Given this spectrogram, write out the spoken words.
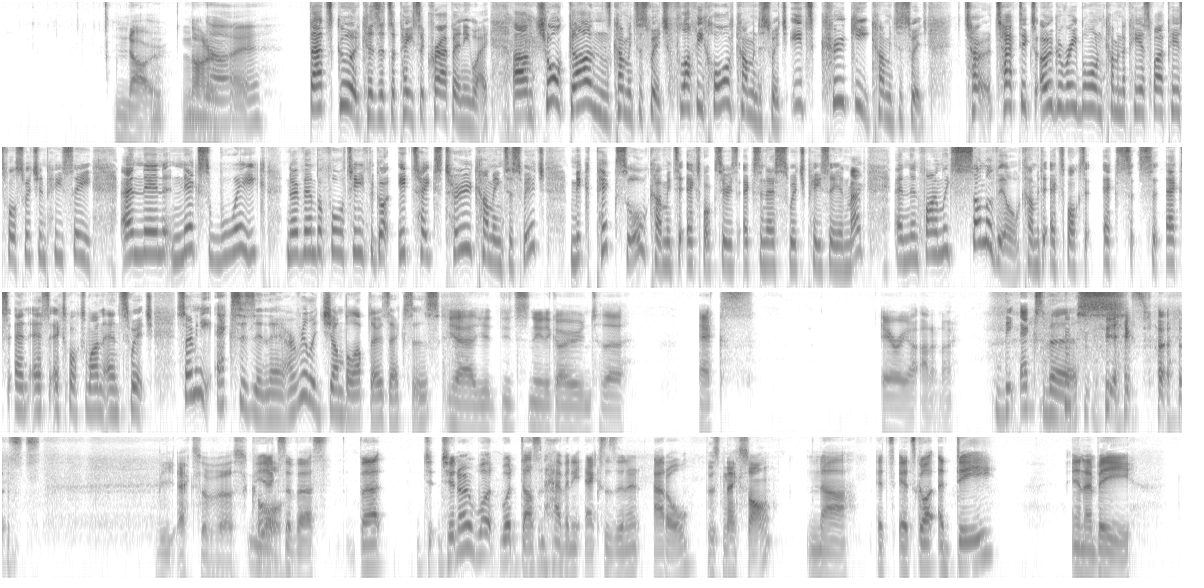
No. No. No. That's good because it's a piece of crap anyway. Um, Chalk Guns coming to Switch. Fluffy Horde coming to Switch. It's Kooky coming to Switch. Ta Tactics Ogre Reborn coming to PS5, PS4, Switch, and PC. And then next week, November 14th, we've got It Takes Two coming to Switch. McPixel coming to Xbox Series X and S, Switch, PC, and Mac. And then finally, Somerville coming to Xbox X, X and S, Xbox One, and Switch. So many X's in there. I really jumble up those X's. Yeah, you, you just need to go into the X area. I don't know. The Xverse. the X verse. The Exoverse. Cool. The Xverse. But d- do you know what, what doesn't have any X's in it at all? This next song? Nah. It's it's got a D and a B.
